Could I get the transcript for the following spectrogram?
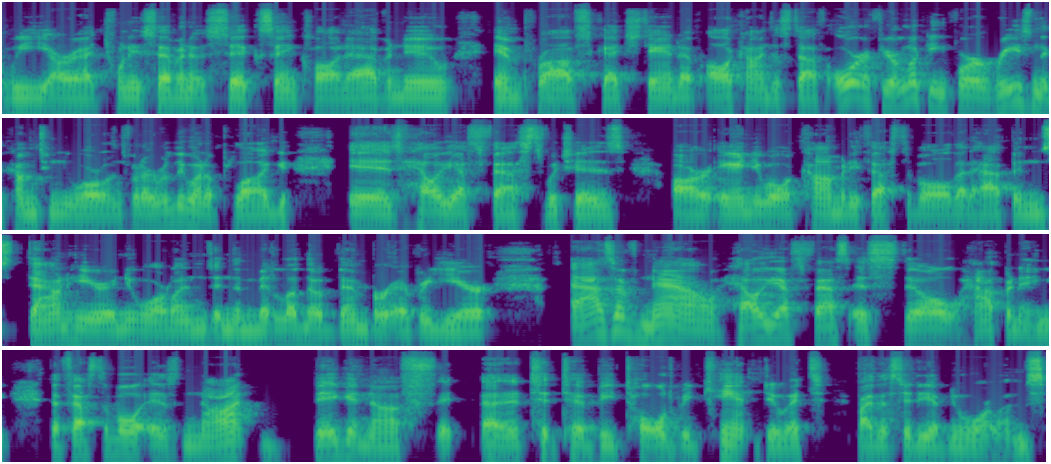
We are at 2706 St. Claude Avenue. Improv improv, sketch, stand up, all kinds of stuff. Or if you're looking for a reason to come to New Orleans, what I really want to plug is Hell Yes Fest, which is our annual comedy festival that happens down here in New Orleans in the middle of November every year. As of now, Hell Yes Fest is still happening. The festival is not big enough uh, to, to be told we can't do it by the city of New Orleans.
